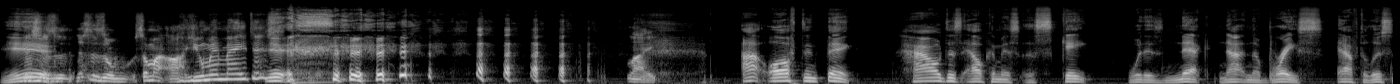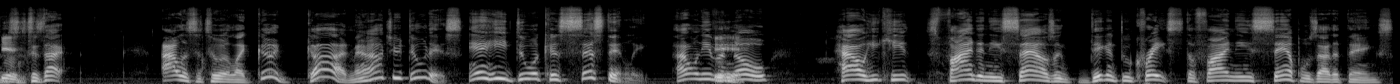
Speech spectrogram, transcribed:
Yeah. This is a, this is a somebody a human made this. yeah. Like, I often think, how does Alchemist escape with his neck not in a brace after listening? Yeah. Because I, I listen to it like, good God, man, how'd you do this? And he do it consistently. I don't even Yeah. know how he keeps finding these sounds and digging through crates to find these samples out of things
